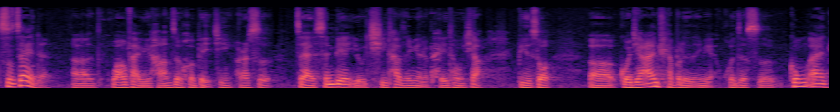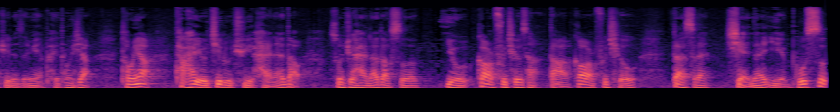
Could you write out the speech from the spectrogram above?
自在的呃往返于杭州和北京，而是在身边有其他人员的陪同下，比如说呃国家安全部的人员或者是公安局的人员陪同下。同样，他还有记录去海南岛，说去海南岛是有高尔夫球场打高尔夫球，但是呢，显然也不是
